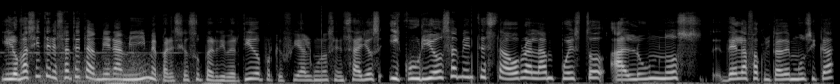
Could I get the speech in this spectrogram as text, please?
Y lo más interesante también a mí me pareció súper divertido porque fui a algunos ensayos y curiosamente esta obra la han puesto alumnos de la Facultad de Música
